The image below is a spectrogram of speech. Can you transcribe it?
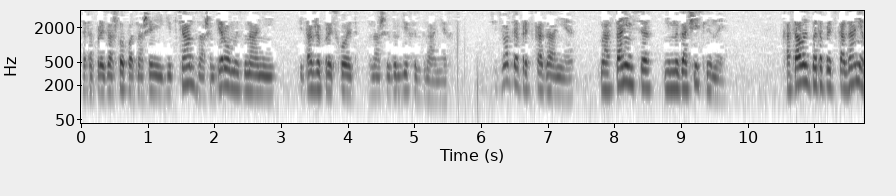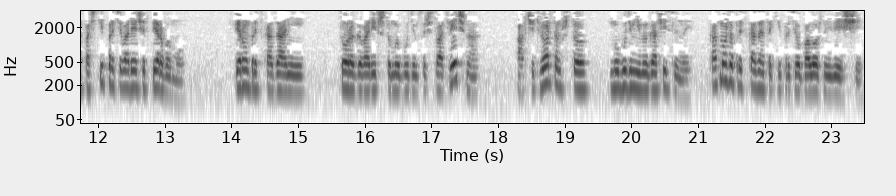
Это произошло по отношению египтян в нашем первом изгнании, и также происходит в наших других изгнаниях. Четвертое предсказание – мы останемся немногочисленны. Казалось бы, это предсказание почти противоречит первому. В первом предсказании Тора говорит, что мы будем существовать вечно, а в четвертом, что мы будем немногочисленны. Как можно предсказать такие противоположные вещи?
